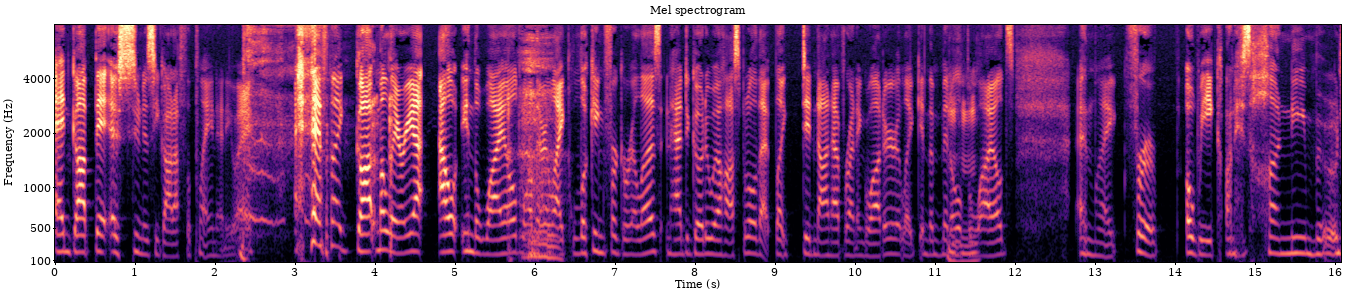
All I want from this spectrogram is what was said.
and got bit as soon as he got off the plane anyway. and like got malaria out in the wild while they're like looking for gorillas and had to go to a hospital that like did not have running water like in the middle of the mm-hmm. wilds and like for a week on his honeymoon.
